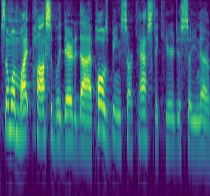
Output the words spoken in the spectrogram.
someone might possibly dare to die. Paul's being sarcastic here, just so you know.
